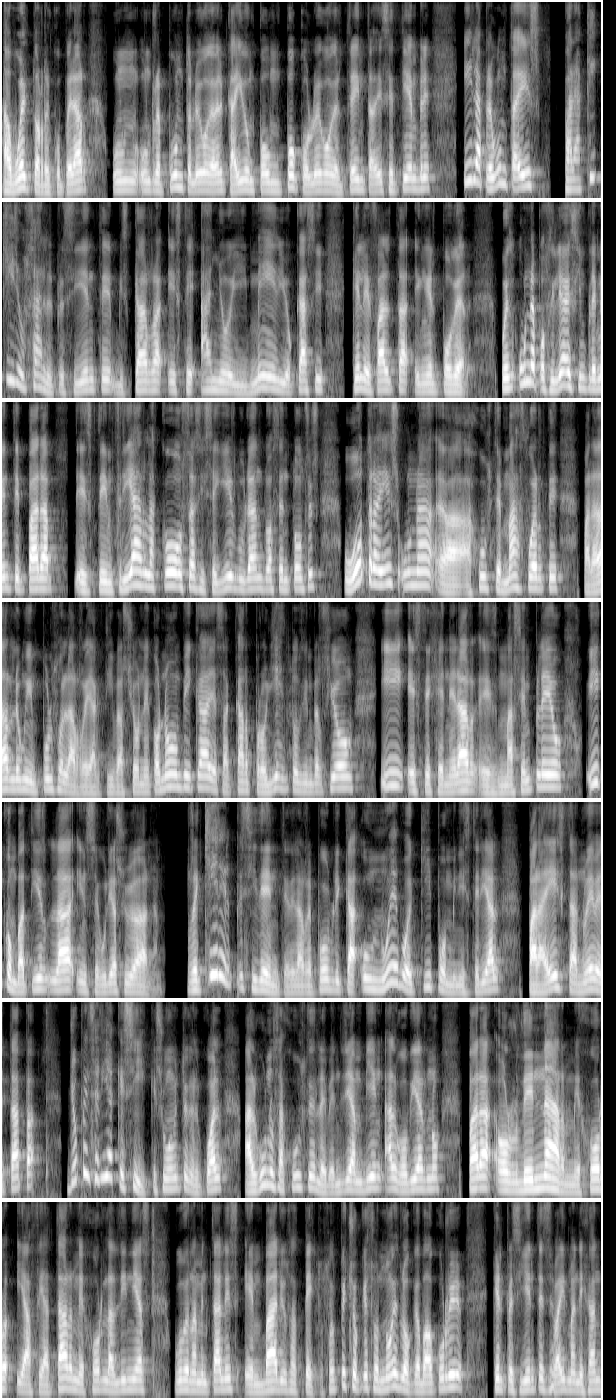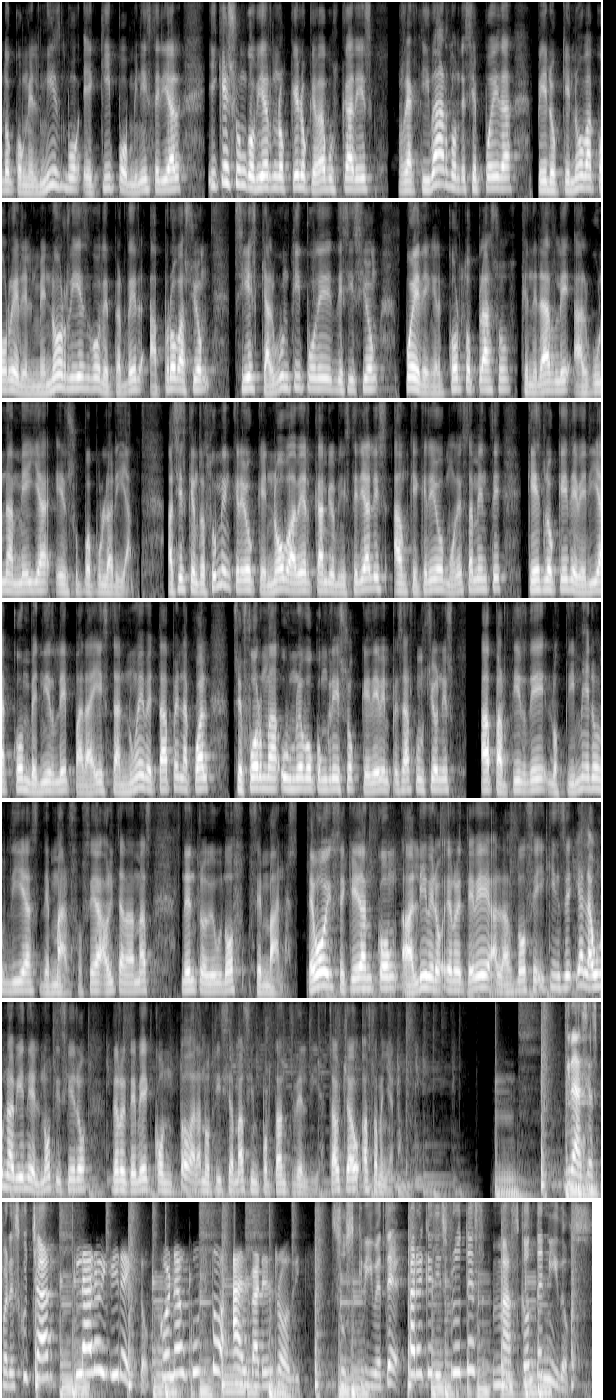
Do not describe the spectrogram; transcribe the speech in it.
ha vuelto a recuperar un, repunte luego de haber caído un, un poco luego del 30 de septiembre. Y la pregunta es, ¿para qué quiere usar el presidente Vizcarra este año y medio casi que le falta en el poder? pues una posibilidad es simplemente para este, enfriar las cosas y seguir durando hasta entonces, u otra es un ajuste más fuerte para darle un impulso a la reactivación económica a sacar proyectos de inversión y este, generar más empleo y combatir la inseguridad ciudadana. ¿Requiere el presidente de la República un nuevo equipo ministerial para esta nueva etapa? Yo pensaría que sí, que es un momento en el cual algunos ajustes le vendrían bien al gobierno para ordenar mejor y afiatar mejor las líneas gubernamentales en varios aspectos. Sospecho que eso no es lo que va a ocurrir, que el presidente se va a ir manejando con el mismo equipo ministerial y que es un gobierno que lo que va a buscar es reactivar donde se pueda, pero que no va a correr el menor riesgo de perder aprobación si es que algún tipo de decisión puede en el corto plazo generarle alguna mella en su popularidad. Así es que en resumen creo que no va a haber cambios ministeriales, aunque creo modestamente que es lo que debería convenirle para esta nueva etapa en la cual se forma un nuevo Congreso que debe empezar funciones a partir de los primeros días de marzo, o sea, ahorita nada más dentro de dos semanas. De hoy se quedan con a Libero RTV a las 12 y 15 y a la una viene el noticiero de RTV con toda la noticia más importante del día. Chao, chao, hasta mañana. Gracias por escuchar Claro y Directo con Augusto Álvarez Rodríguez. Suscríbete para que disfrutes más contenidos.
